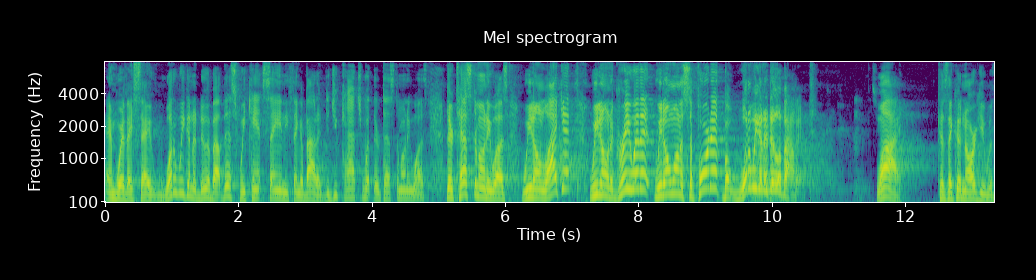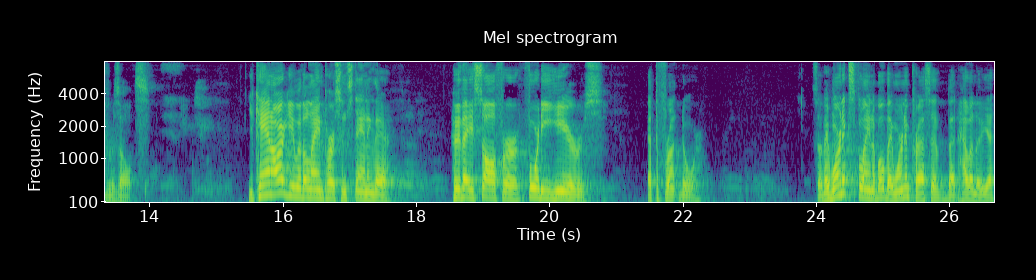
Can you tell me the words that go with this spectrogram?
and where they say, What are we going to do about this? We can't say anything about it. Did you catch what their testimony was? Their testimony was, We don't like it, we don't agree with it, we don't want to support it, but what are we going to do about it? Why? Because they couldn't argue with results. You can't argue with a lame person standing there who they saw for 40 years at the front door. So they weren't explainable, they weren't impressive, but hallelujah,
